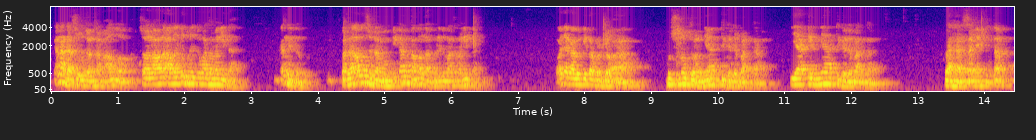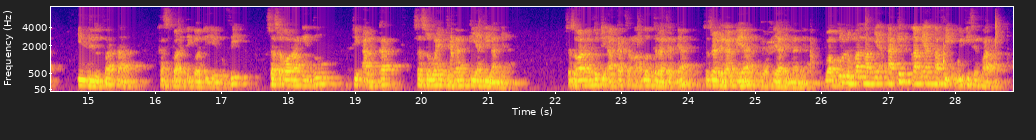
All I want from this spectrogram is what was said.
kan ada seudon sama Allah. Seolah-olah Allah itu berhitungan sama kita. Kan gitu. Padahal Allah sudah buktikan kalau nggak berhitungan sama kita. Makanya kalau kita berdoa husnudonnya dikedepankan yakinnya dikedepankan bahasanya kita idil fata hasbati qadihi seseorang itu diangkat sesuai dengan keyakinannya seseorang itu diangkat sama Allah derajatnya sesuai dengan keyakinannya. Wa kullu man lam yaqin lam yantafi wiki sing parah.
